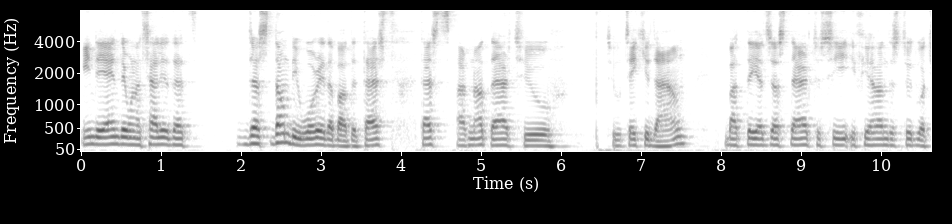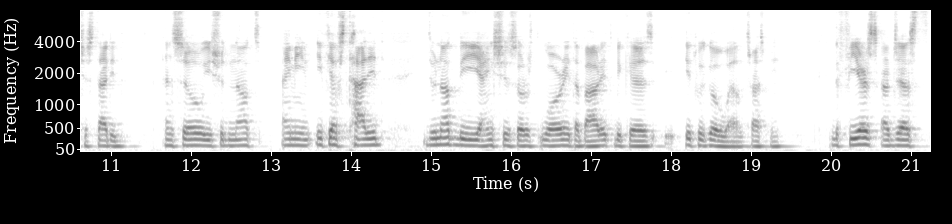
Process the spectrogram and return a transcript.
in the end they want to tell you that just don't be worried about the test tests are not there to to take you down but they are just there to see if you have understood what you studied. And so you should not, I mean, if you have studied, do not be anxious or worried about it because it will go well trust me. The fears are just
